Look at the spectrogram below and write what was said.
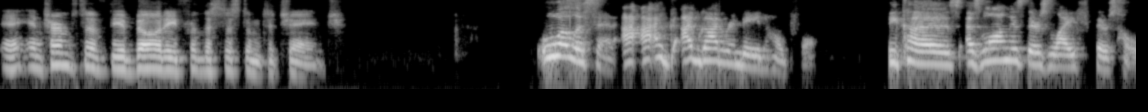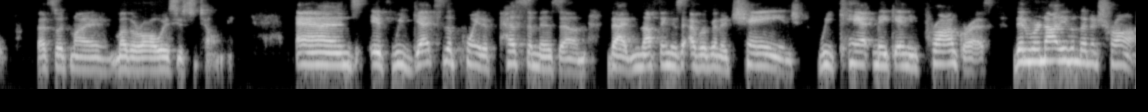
in terms of the ability for the system to change? Well, listen, I, have I've got to remain hopeful because as long as there's life, there's hope. That's what my mother always used to tell me. And if we get to the point of pessimism that nothing is ever going to change, we can't make any progress, then we're not even going to try.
